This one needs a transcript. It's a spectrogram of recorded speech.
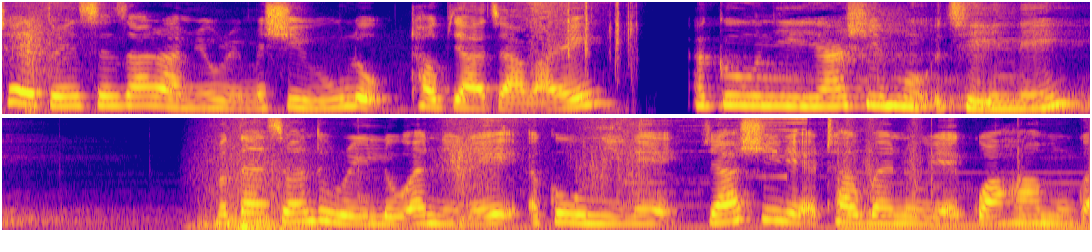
ထည့်သွင်းစဉ်းစားတာမျိုးတွေမရှိဘူးလို့ထောက်ပြကြပါတယ်အကူအညီရရှိမှုအခြေအနေ မတန်ဆွမ်းသူတွေလိုအပ်နေတဲ့အကူအညီနဲ့ရရှိတဲ့အထောက်ပံ့တို့ရဲ့ကွာဟမှုက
